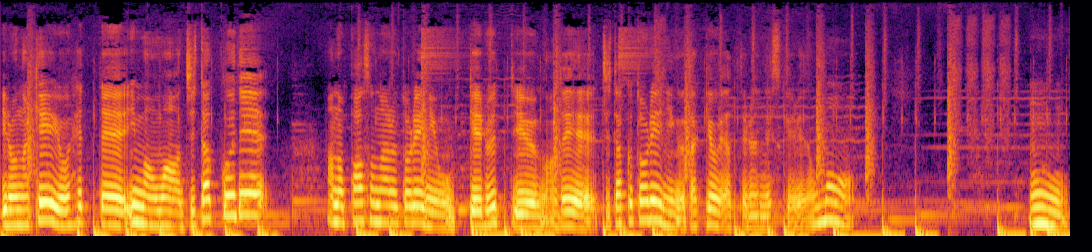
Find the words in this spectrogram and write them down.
いろんな経緯を経て今は自宅であのパーソナルトレーニングを受けるっていうので自宅トレーニングだけをやってるんですけれども、うん、好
